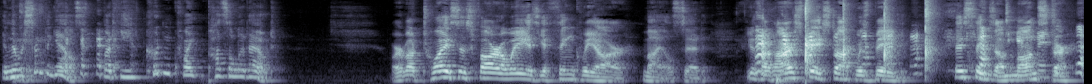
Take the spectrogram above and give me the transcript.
And there was something else, but he couldn't quite puzzle it out. We're about twice as far away as you think we are, Miles said. You thought our space dock was big. This thing's a monster.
